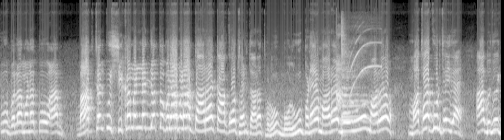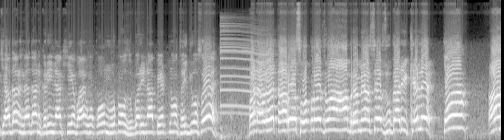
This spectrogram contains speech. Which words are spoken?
તું ભલા મને તું આ બાપ છે ને તું શિખામણ નથી દેતો બરાબર તારા કાકો થઈને તારે થોડું બોલવું પડે મારે બોલવું મારે માથાકૂટ થઈ જાય. આ બધું ખ્યાદાન મેદાન કરી નાખીએ ભાઈ હું કહું મોટો જુગારીના પેટનો થઈ ગયો છે. પણ હવે તારો છોકરો જો આમ રમે છે જુગારી ખેલે. ક્યાં? આ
